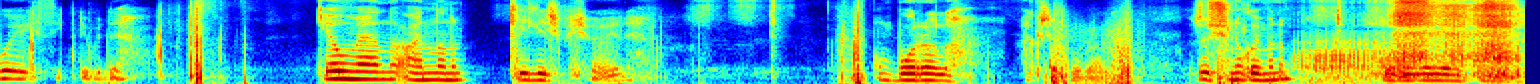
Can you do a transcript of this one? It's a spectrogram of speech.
Bu eksikli bir de. Kevin ve Anna'nın birleşmiş öyle. Boralı. Akşam boralı. Dur şunu koymadım. Boralı yaptım.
